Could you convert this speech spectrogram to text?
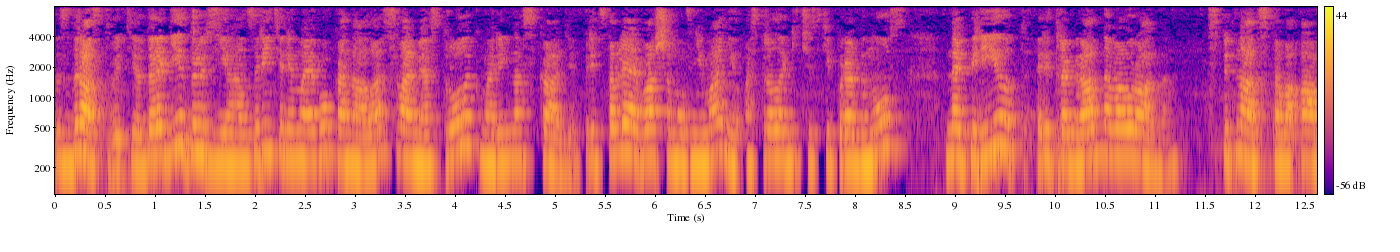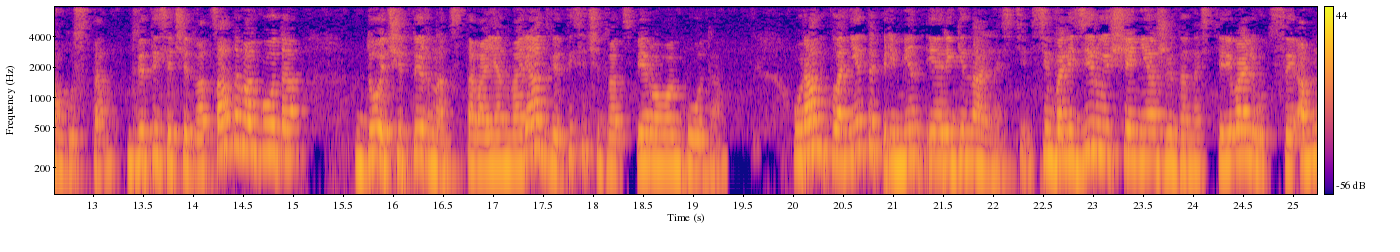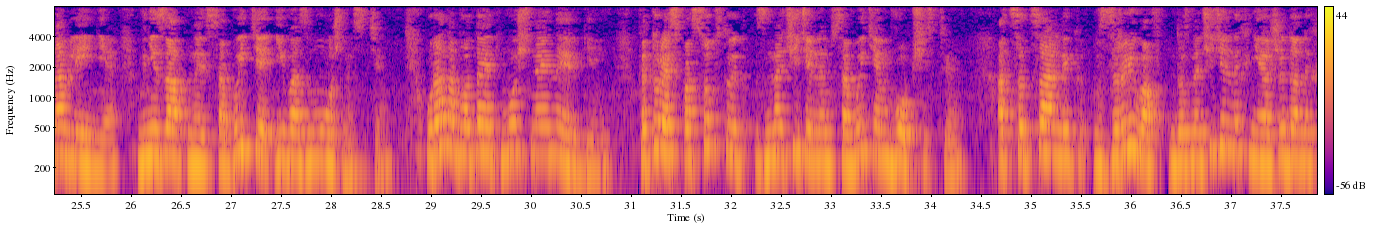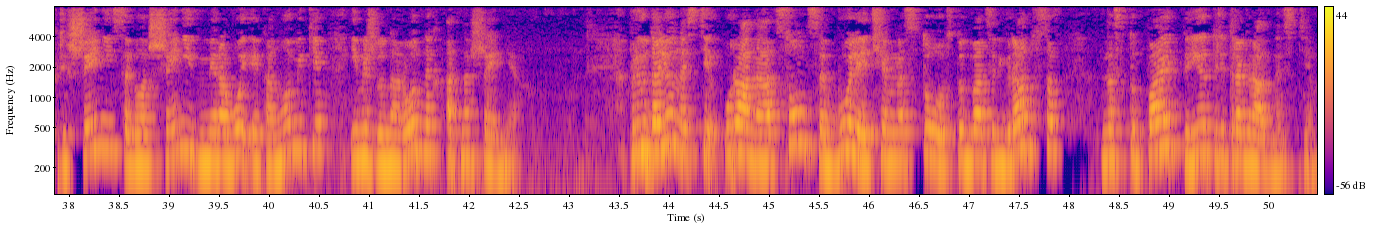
Здравствуйте, дорогие друзья, зрители моего канала, с вами астролог Марина Скади. Представляю вашему вниманию астрологический прогноз на период ретроградного Урана с 15 августа 2020 года до 14 января 2021 года. Уран – планета перемен и оригинальности, символизирующая неожиданности, революции, обновления, внезапные события и возможности. Уран обладает мощной энергией, которая способствует значительным событиям в обществе, от социальных взрывов до значительных неожиданных решений, соглашений в мировой экономике и международных отношениях. При удаленности Урана от Солнца более чем на 100-120 градусов – наступает период ретроградности.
